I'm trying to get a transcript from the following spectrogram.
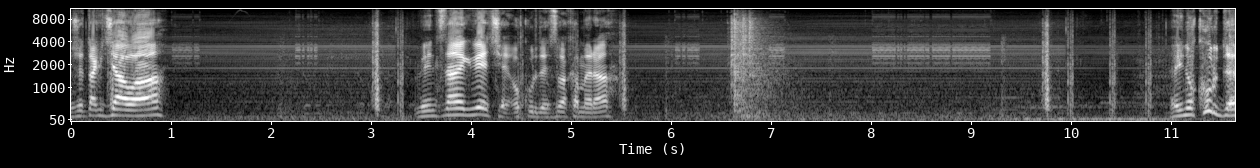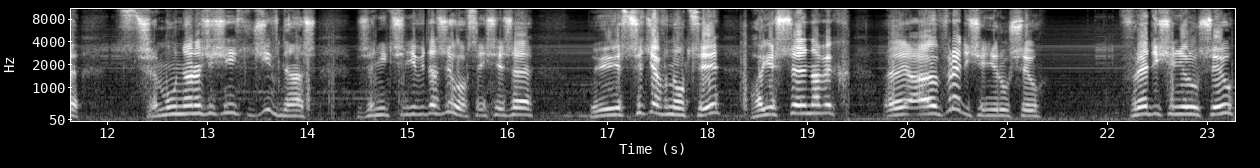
że tak działa. Więc no jak wiecie, o kurde, zła kamera. Ej, no kurde! Czemu na razie się nic dziwne aż, że nic się nie wydarzyło? W sensie, że jest trzecia w nocy, a jeszcze nawet e, Freddy się nie ruszył. Freddy się nie ruszył,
